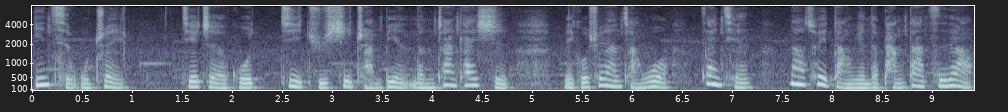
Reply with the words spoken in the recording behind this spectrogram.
因此无罪。接着，国际局势转变，冷战开始。美国虽然掌握战前纳粹党员的庞大资料，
